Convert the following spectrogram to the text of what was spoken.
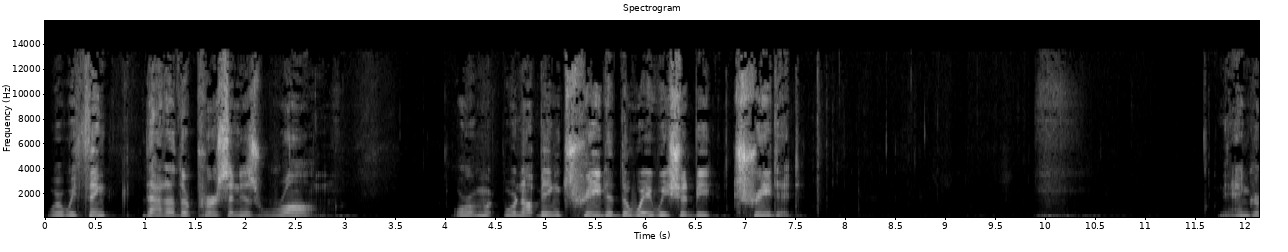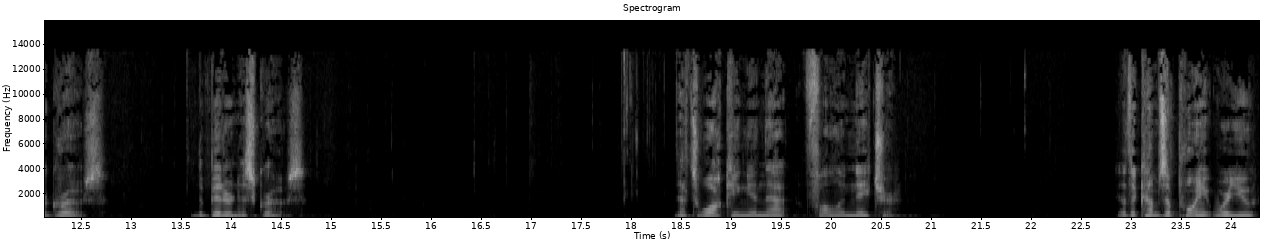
where we think that other person is wrong, or we're not being treated the way we should be treated. The anger grows, the bitterness grows. That's walking in that fallen nature. Now, there comes a point where you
